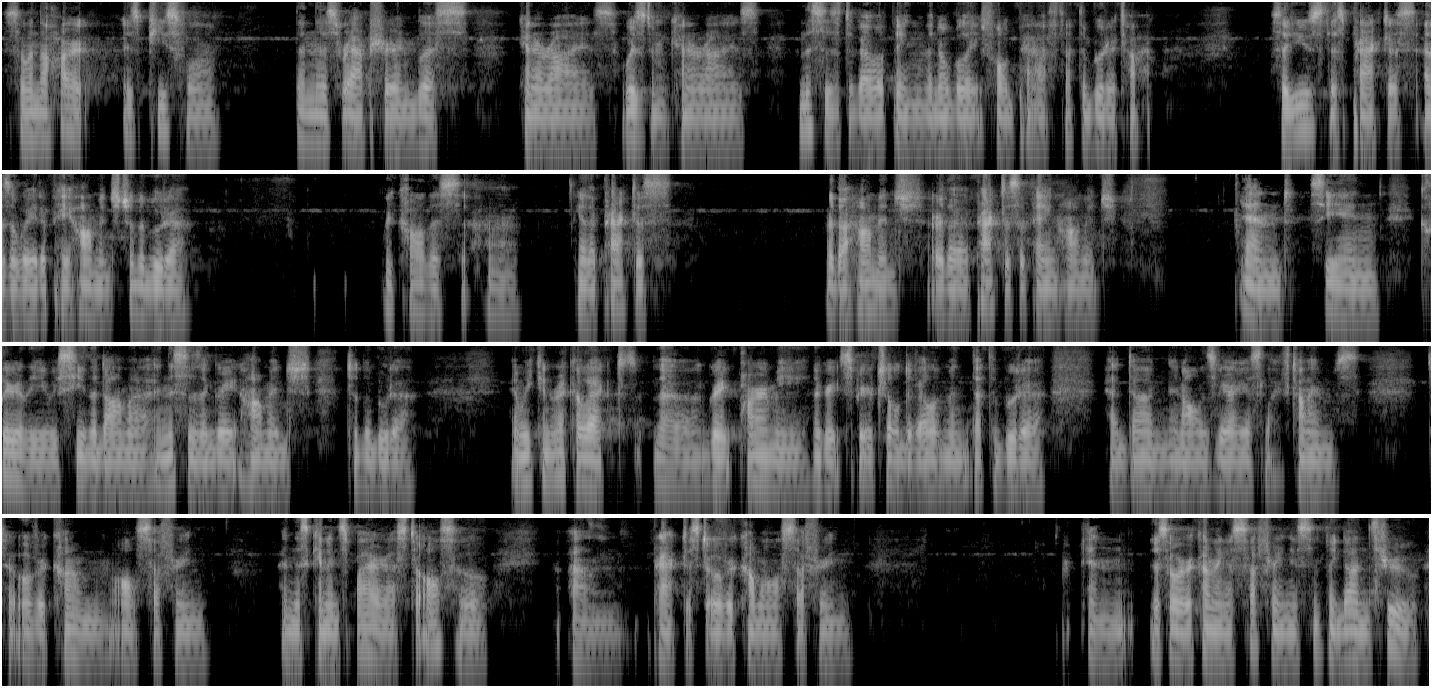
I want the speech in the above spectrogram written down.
So when the heart is peaceful, then this rapture and bliss can arise, wisdom can arise. And this is developing the Noble Eightfold Path that the Buddha taught. So use this practice as a way to pay homage to the Buddha. We call this, uh, yeah, the practice or the homage or the practice of paying homage and seeing clearly we see the Dhamma, and this is a great homage to the Buddha. And we can recollect the great parami, the great spiritual development that the Buddha had done in all his various lifetimes to overcome all suffering. And this can inspire us to also um, practice to overcome all suffering. And this overcoming of suffering is simply done through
